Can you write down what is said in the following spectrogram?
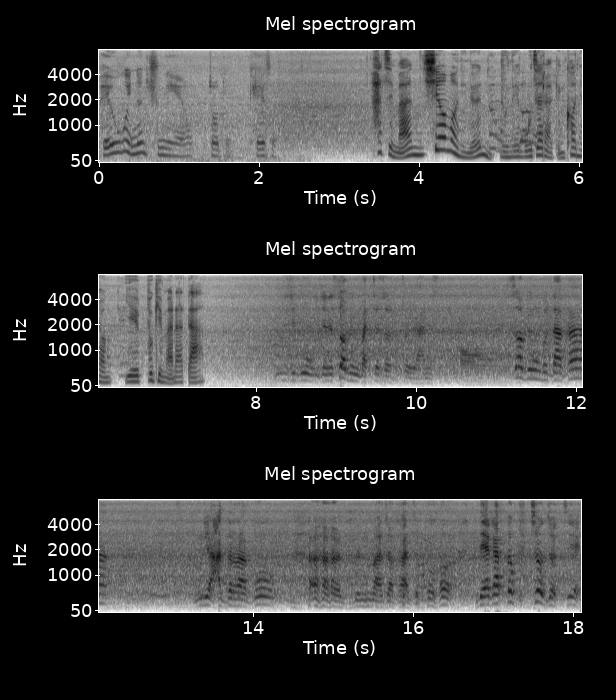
배우고 있는 중이에요. 저도 계속. 하지만 시어머니는 눈에 모자라긴커녕 예쁘기만 하다. 우리 집에 오기 전에 서빙 받죠 저, 저희 안에서 서빙 보다가 우리 아들하고 눈 맞아가지고 내가 또 붙여줬지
